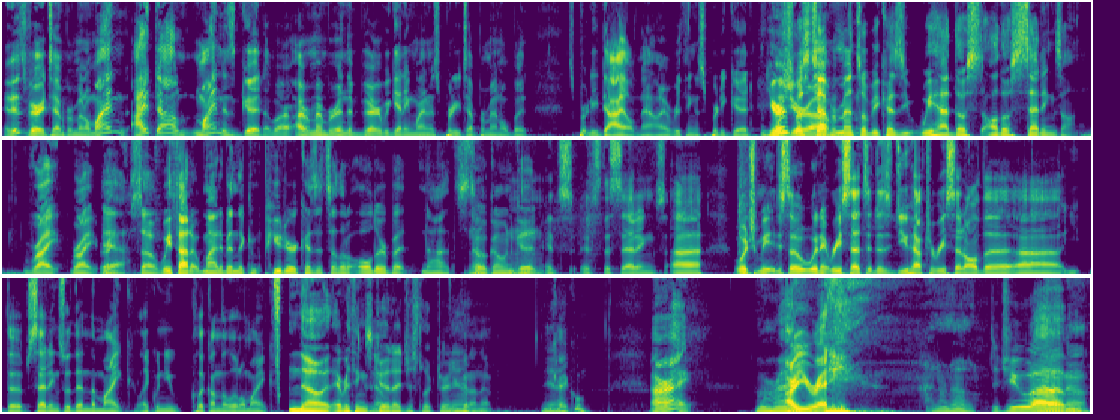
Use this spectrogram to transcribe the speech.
It is very temperamental. Mine, I dialed. Mine is good. I remember in the very beginning, mine was pretty temperamental, but it's pretty dialed now. Everything is pretty good. Yours your, was um, temperamental because we had those all those settings on. right, right, right. Yeah, so we thought it might have been the computer because it's a little older, but no, it's still going good. Mhm. It's it's the settings. Uh, which means so when it resets it, does do you have to reset all the uh the settings within the mic? Like when you click on the little mic, No, everything's No. good. I just looked right you're now. good on that. Yeah. Okay, cool. All right. All right. Are you ready? I don't know. Did you I don't um, know.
